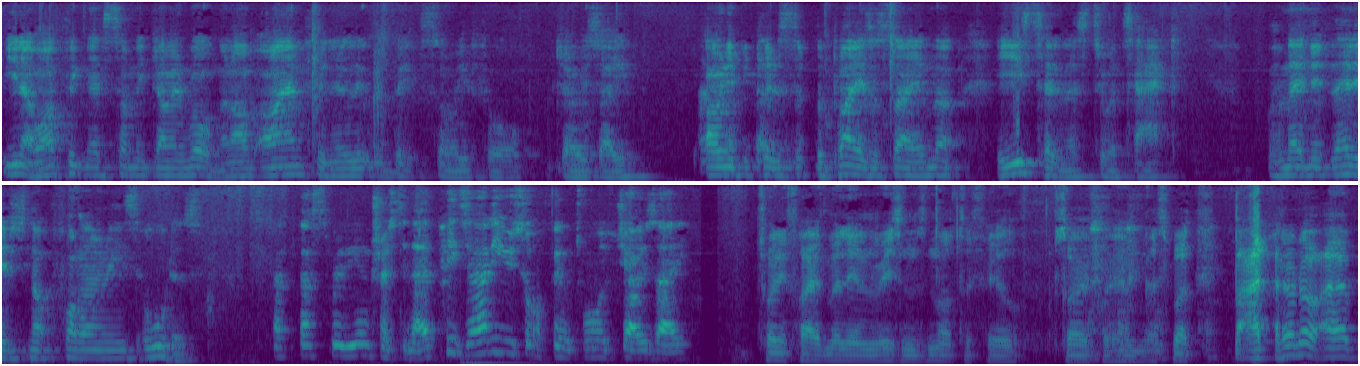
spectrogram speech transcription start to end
you know, I think there's something going wrong, and I, I am feeling a little bit sorry for Jose, only because the, the players are saying that he is telling us to attack, and then they're just not following his orders. That, that's really interesting. Now, Peter, how do you sort of feel towards Jose? 25 million reasons not to feel sorry for him. That's but but I, I don't know. Uh,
